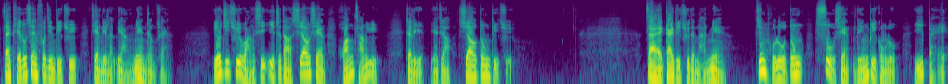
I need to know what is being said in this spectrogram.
在铁路线附近地区建立了两面政权。游击区往西一直到萧县黄藏峪。这里也叫萧东地区，在该地区的南面，金浦路东宿县灵璧公路以北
